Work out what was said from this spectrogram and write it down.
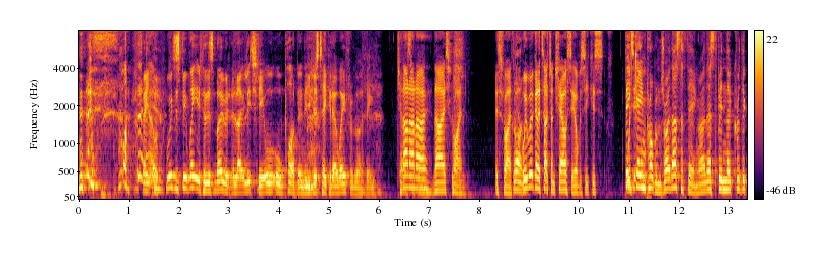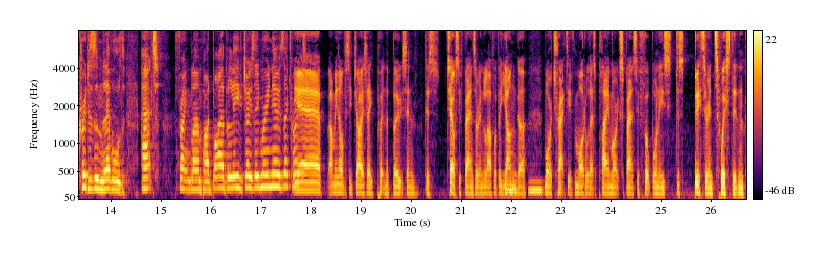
Mate, we'll just be waiting for this moment, like literally all, all pod, and you've just taken it away from him. I think. No, Chelsea no, no, won. no. It's fine. It's fine. Go on. We were going to touch on Chelsea, obviously, because Big game problems, right? That's the thing, right? That's been the the criticism leveled at Frank Lampard by, I believe, Jose Mourinho. Is that correct? Yeah, I mean, obviously, Jose putting the boots in because Chelsea fans are in love with a younger, mm. Mm. more attractive model that's playing more expansive football, and he's just bitter and twisted and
